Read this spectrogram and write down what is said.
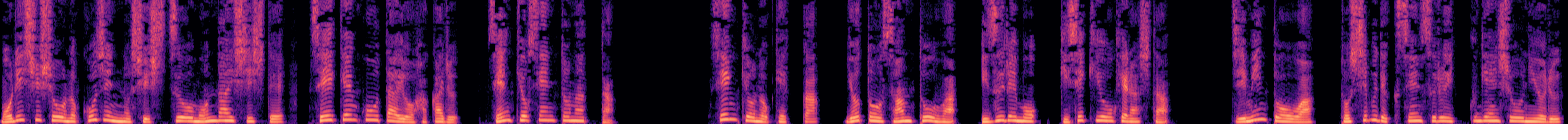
森首相の個人の資質を問題視して政権交代を図る選挙戦となった。選挙の結果、与党3党はいずれも議席を減らした。自民党は都市部で苦戦する一区減少による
